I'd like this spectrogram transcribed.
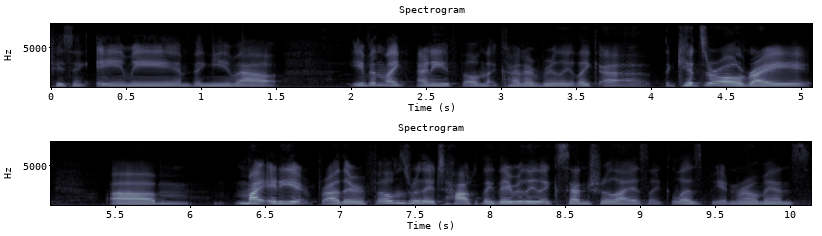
chasing amy i'm thinking about even like any film that kind of really like uh the kids are all right um my idiot brother films where they talk like they really like centralize like lesbian romance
